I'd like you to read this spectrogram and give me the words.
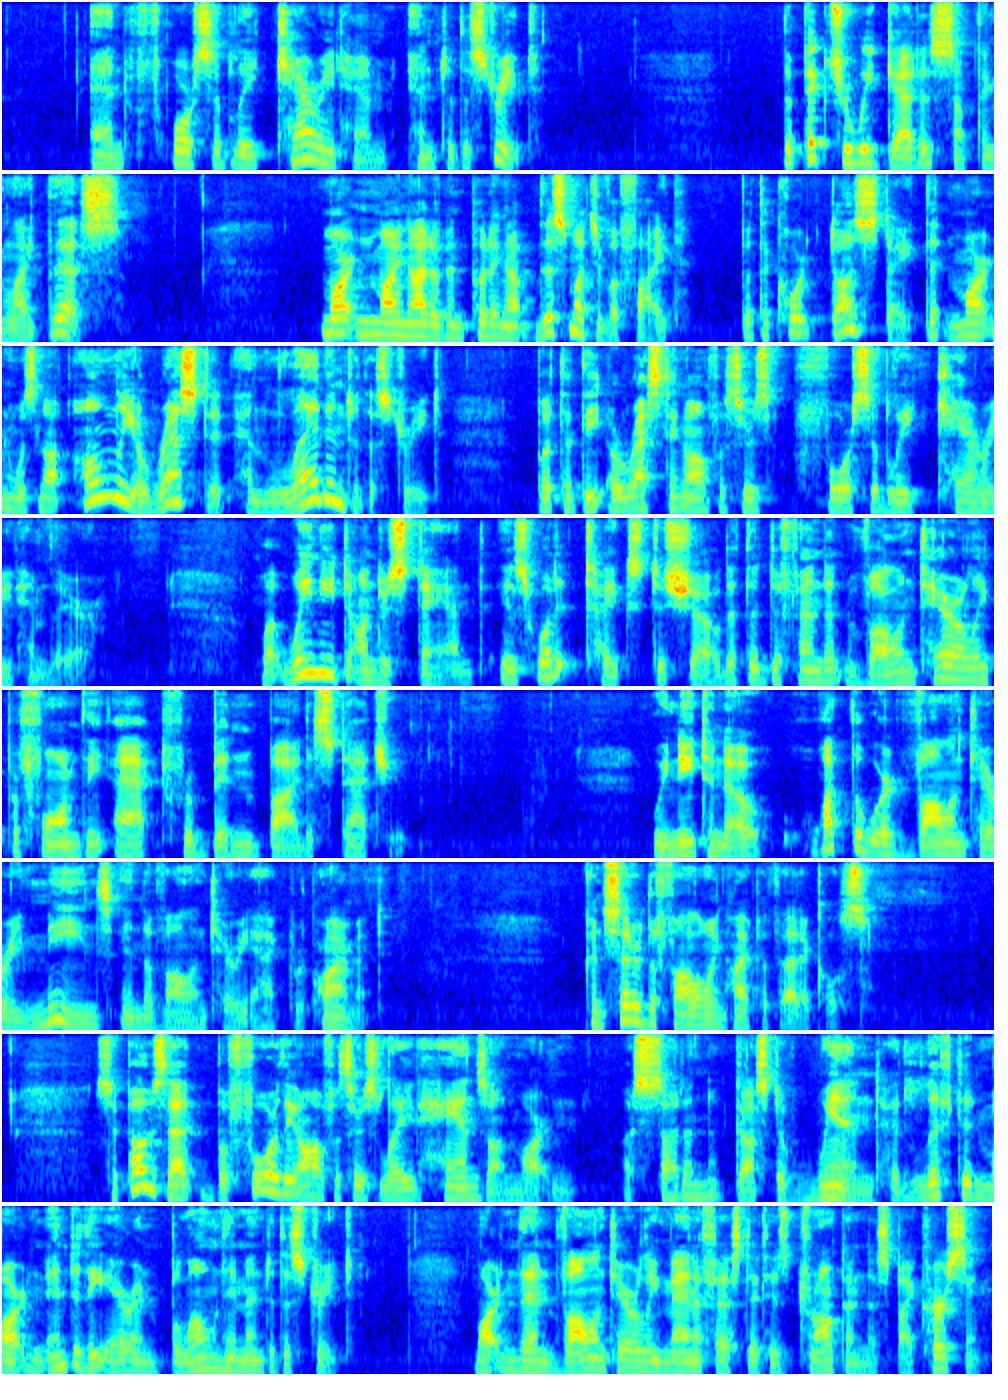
and forcibly carried him into the street. The picture we get is something like this. Martin might not have been putting up this much of a fight, but the court does state that Martin was not only arrested and led into the street, but that the arresting officers forcibly carried him there. What we need to understand is what it takes to show that the defendant voluntarily performed the act forbidden by the statute. We need to know what the word voluntary means in the voluntary act requirement. Consider the following hypotheticals. Suppose that before the officers laid hands on Martin, a sudden gust of wind had lifted Martin into the air and blown him into the street. Martin then voluntarily manifested his drunkenness by cursing.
